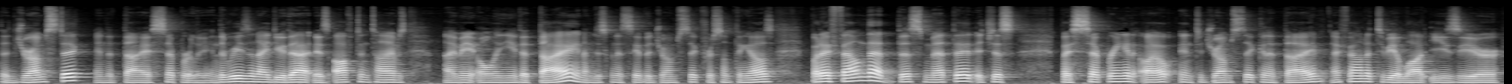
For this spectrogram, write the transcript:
the drumstick and the thigh separately. And the reason I do that is oftentimes I may only need the thigh and I'm just going to save the drumstick for something else. But I found that this method, it just by separating it out into drumstick and a thigh, I found it to be a lot easier,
